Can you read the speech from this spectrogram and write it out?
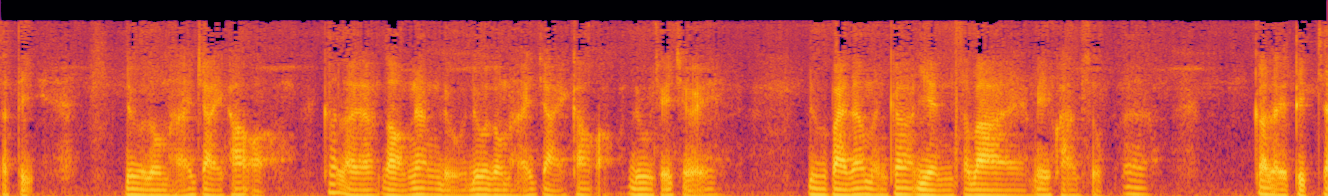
สติ ดูลมหายใจเข้าออก ก็เลยลองนั่งดูดูลมหายใจเข้าออก ดูเฉยๆ ดูไปแล้วมันก็เย็นสบายมีความสุขก็เลยติดใจ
